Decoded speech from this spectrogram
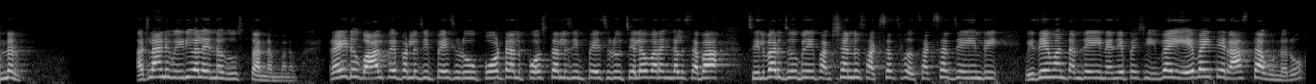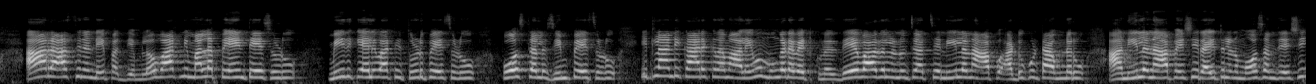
ఉన్నారు. అట్లాంటి వీడియోలు ఎన్నో చూస్తున్నాం మనం. రైట్ వాల్ పేపర్లు చింపేసుడు పోర్టల్ పోస్టర్లు చింపేసుడు చెలో వరంగల్ సభ సిల్వర్ జూబిలీ ఫంక్షన్ను సక్సెస్ సక్సెస్ చేయండి విజయవంతం చేయండి అని చెప్పేసి ఇవే ఏవైతే రాస్తా ఉన్నారో ఆ రాసిన నేపథ్యంలో వాటిని మళ్ళీ పెయింట్ వేసుడు మీదికెళ్ళి వాటిని తుడిపేసుడు పోస్టర్లు జింపేసుడు ఇట్లాంటి కార్యక్రమాలేమో ముంగడ పెట్టుకున్నది. దేవాదుల నుంచి వచ్చే నీళ్ళను ఆపు అడ్డుకుంటా ఉన్నారు. ఆ నీళ్ళను ఆపేసి రైతులను మోసం చేసి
